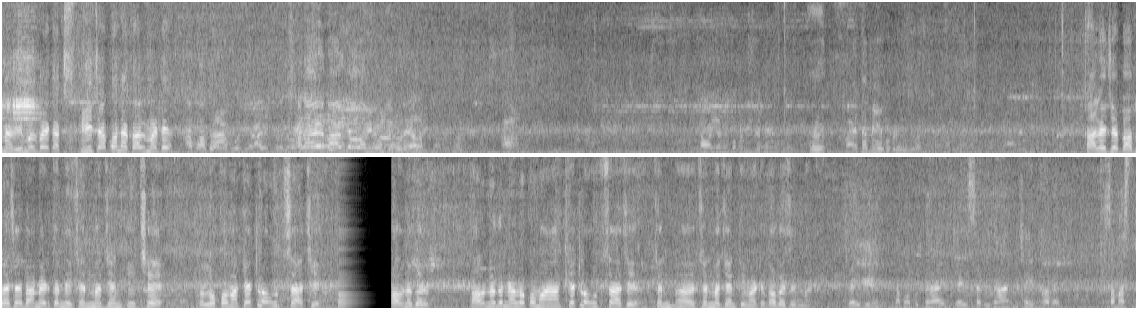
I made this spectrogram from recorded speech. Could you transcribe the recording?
તમે વિમલભાઈ કાક સ્પીચ આપો ને કાલ માટે. કાલે જે બાબા સાહેબ આંબેડકરની જન્મ જયંતિ છે તો લોકોમાં કેટલો ઉત્સાહ છે? ભાવનગર ભાવનગરના લોકોમાં કેટલો ઉત્સાહ છે જન્મ જન્મ જયંતિ માટે બાબા સાહેબ માટે? જય ભીમ નમો બુદ્ધાય જય સંવિધાન જય ભારત. સમસ્ત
